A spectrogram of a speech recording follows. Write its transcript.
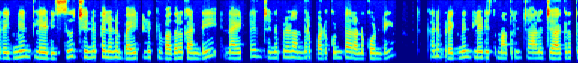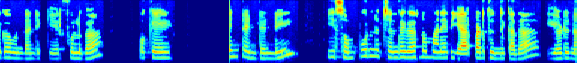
ప్రెగ్నెంట్ లేడీస్ చిన్నపిల్లని బయటకి వదలకండి. నైట్ టైం చిన్నపిల్లలు అందరూ పడుకుంటారు అనుకోండి కానీ ప్రెగ్నెంట్ లేడీస్ మాత్రం చాలా జాగ్రత్తగా ఉండండి కేర్ఫుల్గా. ఓకే. ఏంటంటండి? ఈ సంపూర్ణ చంద్రగ్రహణం అనేది ఏర్పడుతుంది కదా ఏడున.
